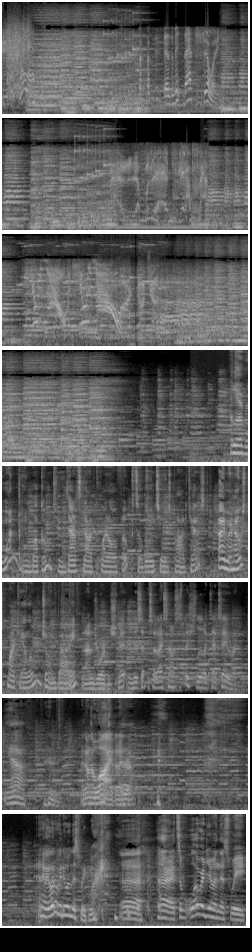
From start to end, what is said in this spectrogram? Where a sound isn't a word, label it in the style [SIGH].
monkey. Roll 'em. Uh, th- That's silly. Shoot him now! Shoot him now! I gotcha! Hello, everyone, and welcome to That's Not Quite All Folks, a Looney Tunes podcast. I'm your host, Mark Hallam, joined by. And I'm Jordan Schmidt. In this episode, I sound suspiciously like Tex Avery. Yeah. [LAUGHS] I don't know why, but I do. [LAUGHS] Anyway, what are we doing this week, Mark? [LAUGHS] Uh, Alright, so what we're doing this week.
